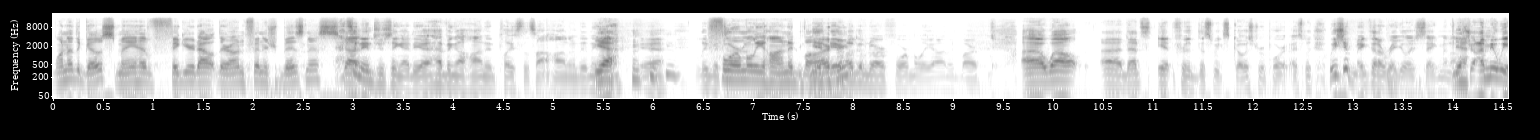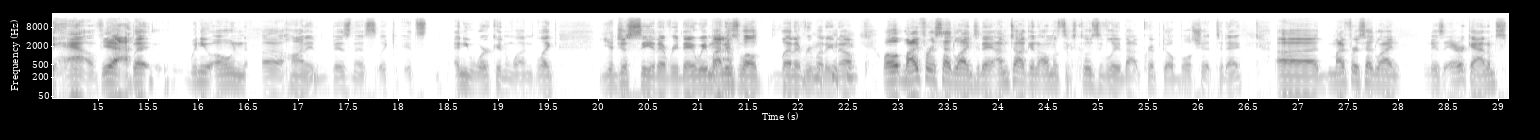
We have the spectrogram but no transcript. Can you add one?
one of the ghosts may have figured out their unfinished business. That's got an interesting idea. Having a haunted place that's not haunted anymore. Yeah. yeah. Leave it to- formerly haunted bar. Yeah, welcome to our formerly haunted bar. Uh, well, uh, that's it for this week's ghost report. I suppose we should make that a regular segment. On Yeah. show. I mean, we have. Yeah. But when you own a haunted business, like it's and you work in one, like you just see it every day. We might Yeah. as well let everybody know. well, my first headline today. I'm talking almost exclusively about crypto bullshit today. Uh, my first headline is Eric Adams,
